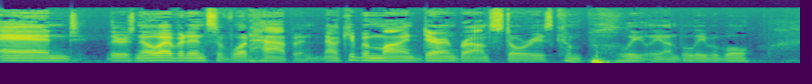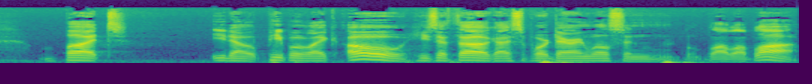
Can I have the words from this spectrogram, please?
And there's no evidence of what happened. Now, keep in mind, Darren Brown's story is completely unbelievable. But, you know, people are like, oh, he's a thug. I support Darren Wilson, blah, blah, blah.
